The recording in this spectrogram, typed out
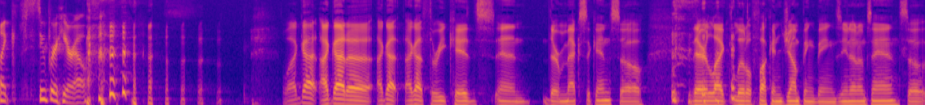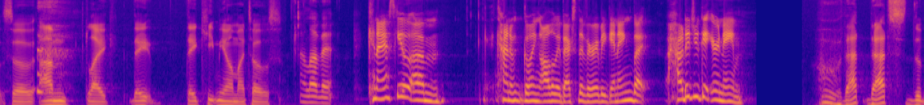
like superhero. Well, I got I got uh, I got I got three kids and they're Mexican, so they're like little fucking jumping beans, you know what I'm saying? So so I'm like they they keep me on my toes. I love it. Can I ask you um kind of going all the way back to the very beginning, but how did you get your name? Whew, that that's the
